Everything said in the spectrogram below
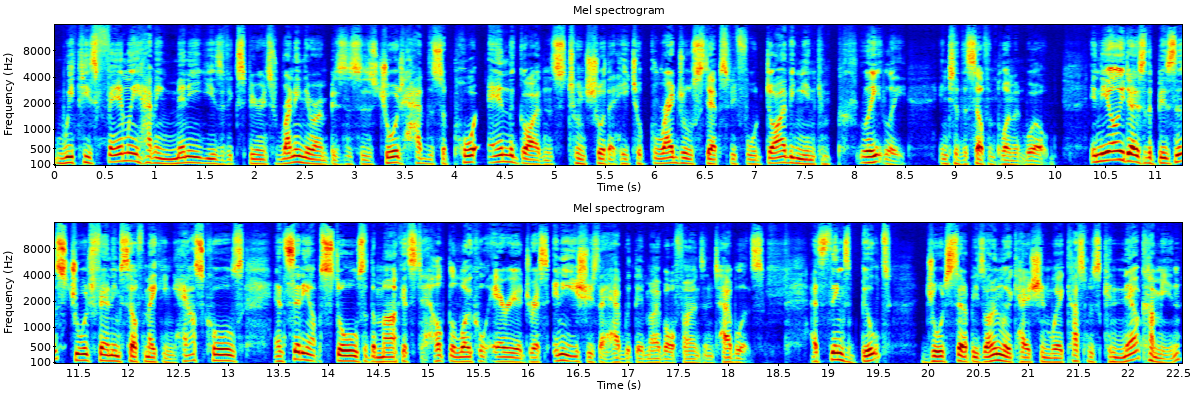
With his family having many years of experience running their own businesses, George had the support and the guidance to ensure that he took gradual steps before diving in completely into the self employment world. In the early days of the business, George found himself making house calls and setting up stalls at the markets to help the local area address any issues they had with their mobile phones and tablets. As things built, George set up his own location where customers can now come in,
